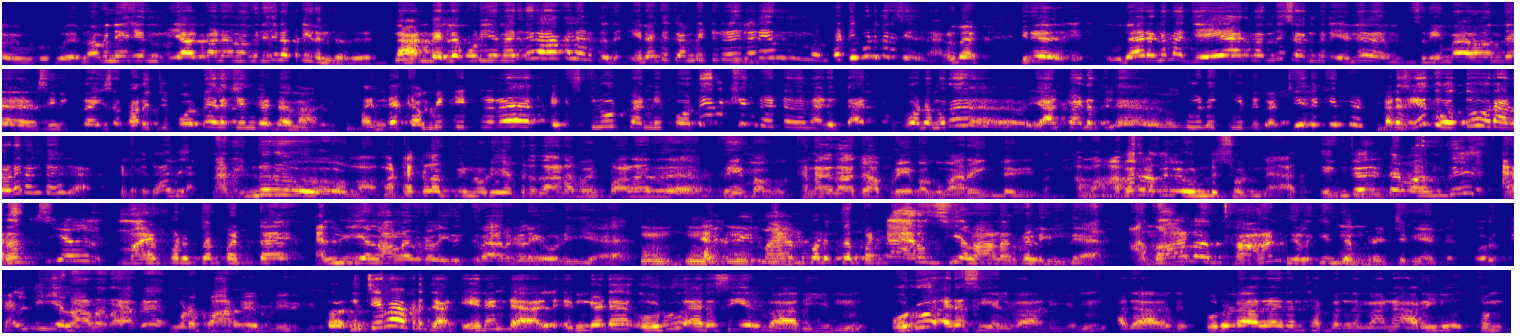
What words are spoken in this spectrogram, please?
நாமினேஷன் யாழ்ப்பாண நாமினேஷன் அப்படி இருந்தது? நான் வெல்லக்கூடிய மாதிரி தான் நாங்கள் இருந்தது. எனக்கு கம்ப்யூட்டர் பட்டி கொடுத்து செய்தேன். இது- உதாரணமா ஜேஆர் வந்து சந்திரி என்ன ஸ்ரீமா வந்து சிவிக் ரைஸ பறிச்சு போட்டு எலெக்ஷன் கேட்ட மாதிரி. அந்த கம்பெட்டிட்டரை எக்ஸ்க்ளூட் பண்ணி போட்டு எலெக்ஷன் கேட்டது மாதிரி தான் போன முறை யாழ்ப்பாணத்துல வீடு வீட்டு கட்சி எலெக்ஷன் கடைசியா தோத்து ஒரு ஆளோட அதுதான். நான் இன்னொரு மட்டக்களப்பினுடைய பிரதான வேட்பாளர் பிரேம கனகராஜா பிரேமகுமாரை இன்டர்வியூ பண்ணி அப்ப அவர் அதுல ஒன்று சொன்னார் எங்கள்கிட்ட வந்து அரசியல் மயப்படுத்தப்பட்ட கல்வியலாளர்கள் இருக்கிறார்களே ஒழிய கல்வி. மயப்படுத்தப்பட்ட அரசியலாளர்கள் இல்ல அதால தான் எங்களுக்கு இந்த. பிரச்சனை இருக்கு ஒரு கல்வியலாளராக உங்களோட பார்வை எப்படி இருக்குது ஓ, நிச்சயமா அப்படித்தான் ஏனென்றால் எங்கட ஒரு அரசியல்வாதியும் ஒரு அரசியல்வாதியும் அதாவது பொருளாதாரம் சம்பந்தமான அறிவு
